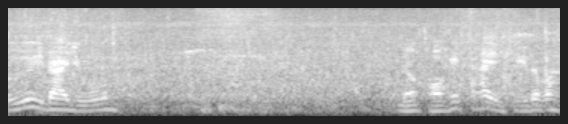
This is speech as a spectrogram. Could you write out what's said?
ฮ้ยได้อยู่ เดี๋ยวขอใกล้ๆอีกทีได้ปะ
